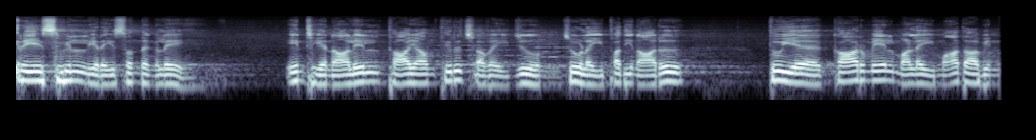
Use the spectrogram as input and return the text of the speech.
இறையேசுவில் இறை சொந்தங்களே இன்றைய நாளில் தாயாம் திருச்சபை ஜூன் ஜூலை பதினாறு தூய கார்மேல் மலை மாதாவின்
